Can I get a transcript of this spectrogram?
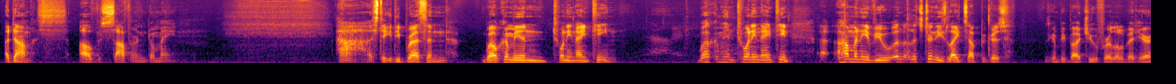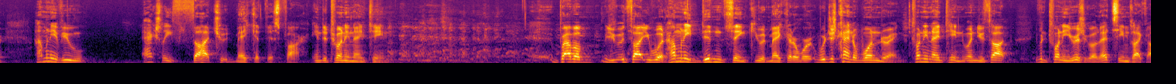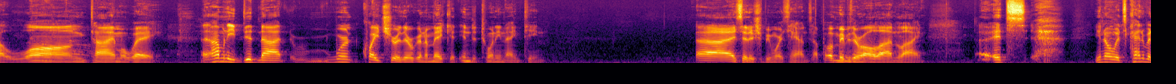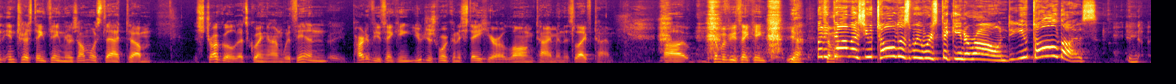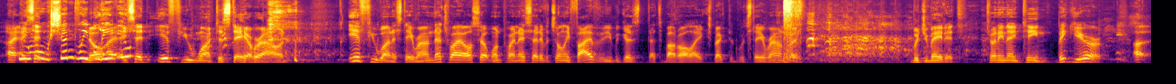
Adamus of Sovereign Domain. Ah, let's take a deep breath and welcome in 2019. Welcome in 2019. Uh, how many of you, uh, let's turn these lights up because it's going to be about you for a little bit here. How many of you actually thought you'd make it this far into 2019? Probably you thought you would. How many didn't think you would make it or were, were just kind of wondering? 2019, when you thought, even 20 years ago, that seems like a long time away. Uh, how many did not, weren't quite sure they were going to make it into 2019? Uh, I say there should be more hands up. Oh, maybe they're all online. Uh, it's, you know, it's kind of an interesting thing. There's almost that um, struggle that's going on within. Part of you thinking you just weren't going to stay here a long time in this lifetime. Uh, some of you thinking, yeah. But Adamus, you told us we were sticking around. You told us. I, I said, shouldn't we no, believe I, you? I said, if you want to stay around. if you want to stay around. That's why also at one point I said, if it's only five of you, because that's about all I expected would stay around. But, but you made it. 2019, big year. Uh,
